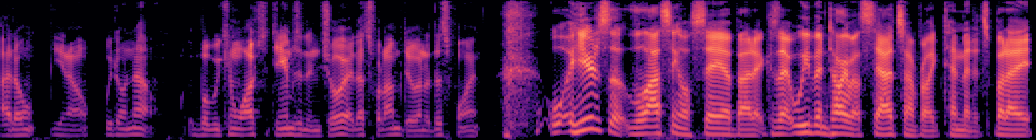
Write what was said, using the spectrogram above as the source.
I don't, you know, we don't know. But we can watch the games and enjoy it. That's what I'm doing at this point. Well, here's the, the last thing I'll say about it because we've been talking about stats now for like ten minutes. But I,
